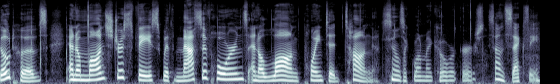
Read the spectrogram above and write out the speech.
goat hooves, and a monstrous face with massive horns and a long, pointed tongue. Sounds like one of my coworkers. Sounds sexy.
